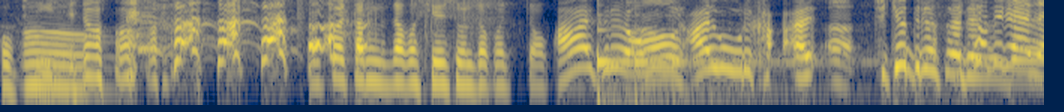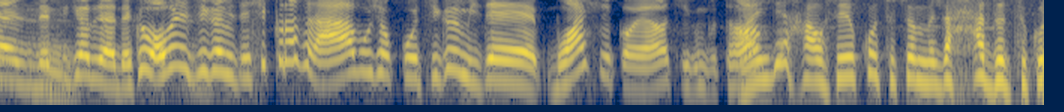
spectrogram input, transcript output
혹시. 이빨 닦는다고 세수한다고 또. 아, 그래요. 어머니. 아이고, 우리 가, 아, 지켜드렸어야 되는데. 지켜드려야 되는데 지켜드려야 돼. 그럼 어머니 지금 이제 시끄러서 나와 보셨고 지금 이제 뭐 하실 거예요? 지금부터? 아 이제 하우스에 고추 좀 하도 듣고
